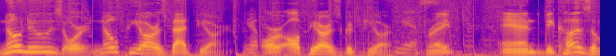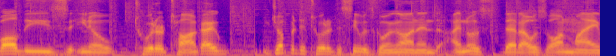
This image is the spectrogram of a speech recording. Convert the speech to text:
no news or no PR is bad PR, Yep. or all PR is good PR, Yes. right? And because of all these, you know, Twitter talk, I jump into Twitter to see what's going on, and I noticed that I was on my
